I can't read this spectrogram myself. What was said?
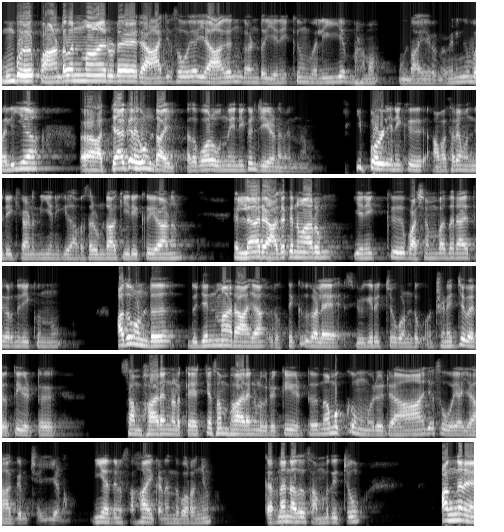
മുമ്പ് പാണ്ഡവന്മാരുടെ രാജസൂയ യാഗം കണ്ട് എനിക്കും വലിയ ഭ്രമം ഉണ്ടായിരുന്നു. എനിക്ക് വലിയ അത്യാഗ്രഹം ഉണ്ടായി. അതുപോലെ ഒന്ന് എനിക്കും ചെയ്യണമെന്ന്. ഇപ്പോൾ എനിക്ക് അവസരം വന്നിരിക്കുകയാണ്. നീ എനിക്ക് അവസരം ഉണ്ടാക്കിയിരിക്കുകയാണ്. എല്ലാ രാജാക്കന്മാരും എനിക്ക് വശംബദ്ധരായി തീർന്നിരിക്കുന്നു. അതുകൊണ്ട് ദുജന്മാരായ ഋത്തിക്കുകളെ സ്വീകരിച്ചുകൊണ്ട് ക്ഷണിച്ചു വരുത്തിയിട്ട് സംഭാരങ്ങളൊക്കെ യജ്ഞസംഭാരങ്ങൾ ഒരുക്കിയിട്ട് നമുക്കും ഒരു രാജസൂയ യാഗം ചെയ്യണം. നീ അതിനെ സഹായിക്കണം എന്ന് പറഞ്ഞു. കർണൻ അത് സമ്മതിച്ചു. അങ്ങനെ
